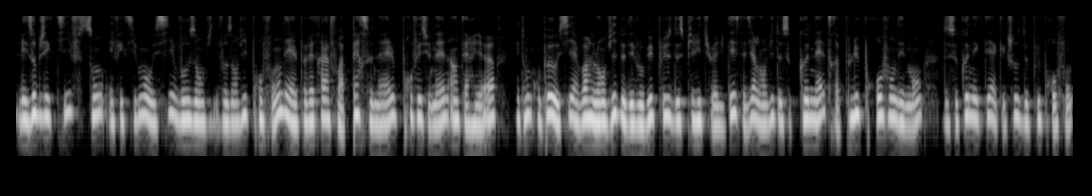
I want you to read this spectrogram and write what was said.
Les objectifs sont effectivement aussi vos envies, vos envies profondes et elles peuvent être à la fois personnelles, professionnelles, intérieures. Et donc on peut aussi avoir l'envie de développer plus de spiritualité, c'est-à-dire l'envie de se connaître plus profondément, de se connecter à quelque chose de plus profond.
